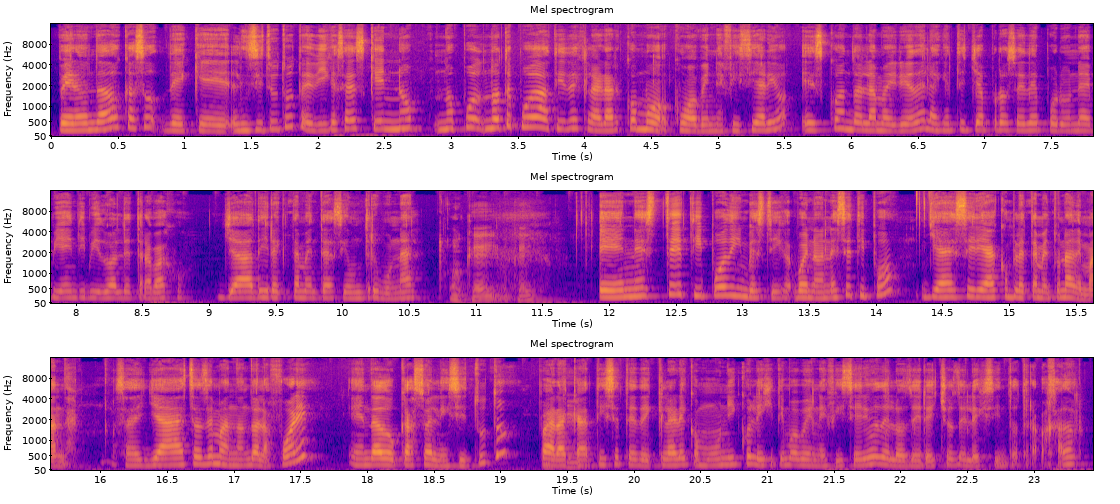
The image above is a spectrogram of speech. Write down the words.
pero en dado caso de que el instituto te diga, ¿sabes qué? No, no, puedo- no te puedo a ti declarar como, como beneficiario, es cuando la mayoría de la gente ya procede por una vía individual de trabajo, ya directamente hacia un tribunal. Ok, ok. En este tipo de investigación, bueno, en este tipo ya sería completamente una demanda. O sea, ya estás demandando a la FORE, en dado caso al instituto, para que a ti se te declare como único legítimo beneficiario de los derechos del extinto trabajador.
